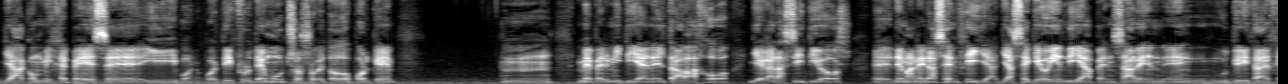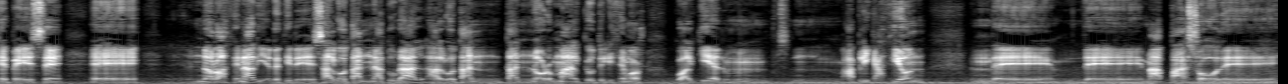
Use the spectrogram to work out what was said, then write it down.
ya con mi GPS y bueno, pues disfruté mucho sobre todo porque mm, me permitía en el trabajo llegar a sitios eh, de manera sencilla. Ya sé que hoy en día pensar en, utilizar el GPS eh, no lo hace nadie, es decir, es algo tan natural, algo tan, tan normal que utilicemos cualquier mm, aplicación de, de mapas o de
